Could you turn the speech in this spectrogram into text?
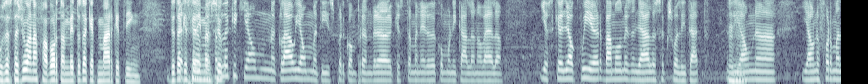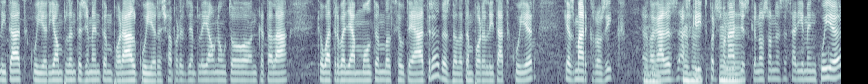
us està jugant a favor també tot aquest màrqueting tota és aquesta que dimensió... sembla que aquí hi ha una clau, hi ha un matís per comprendre aquesta manera de comunicar la novel·la. I és que allò queer va molt més enllà de la sexualitat. És mm -hmm. hi ha mhm. una hi ha una formalitat queer, hi ha un plantejament temporal queer. Això, per exemple, hi ha un autor en català que ho ha treballat molt amb el seu teatre, des de la temporalitat queer, que és Marc Rosic. A mhm. vegades ha escrit mhm. personatges mhm. que no són necessàriament queer,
